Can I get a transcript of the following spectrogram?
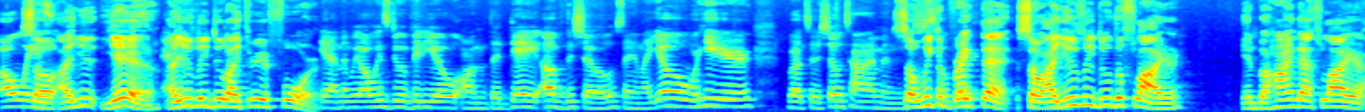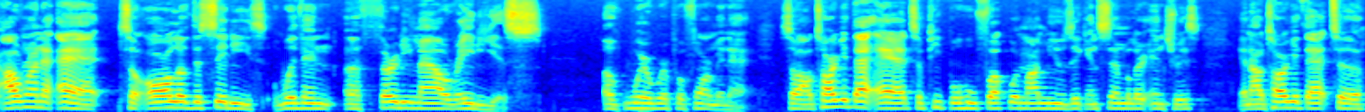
always So I u- yeah, I then- usually do like three or four. yeah, and then we always do a video on the day of the show, saying like, "Yo, we're here, about to showtime," and So we can break forth. that. So I usually do the flyer, and behind that flyer, I'll run an ad to all of the cities within a 30 mile radius of where we're performing at. So I'll target that ad to people who fuck with my music and similar interests, and I'll target that to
